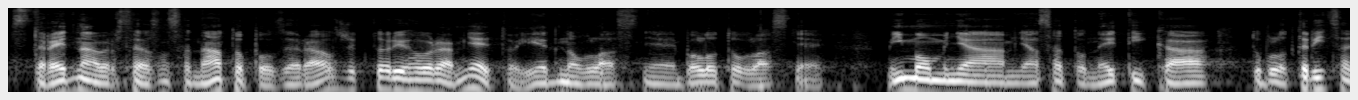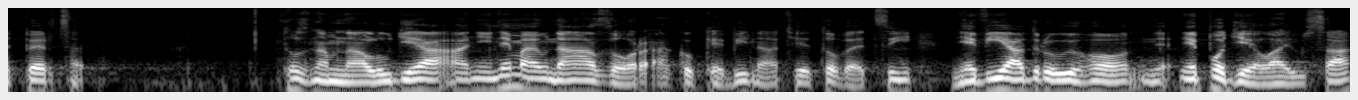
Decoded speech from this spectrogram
stredná vrstva, ja som sa na to pozeral, že ktorí hovoria, mne je to jedno vlastne, bolo to vlastne mimo mňa, mňa sa to netýka, to bolo 30%. To znamená, ľudia ani nemajú názor ako keby na tieto veci, nevyjadrujú ho, ne, nepodielajú sa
